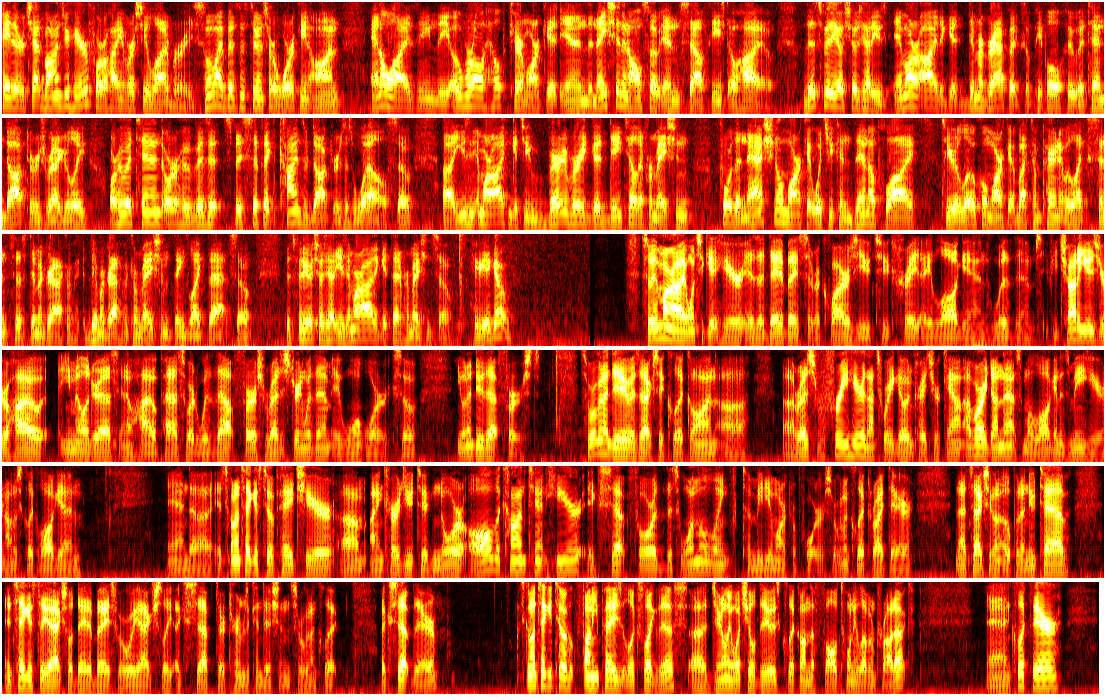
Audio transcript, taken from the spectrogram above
Hey there, Chad Boeninger here for Ohio University Libraries. Some of my business students are working on analyzing the overall healthcare market in the nation and also in Southeast Ohio. This video shows you how to use MRI to get demographics of people who attend doctors regularly or who attend or who visit specific kinds of doctors as well. So uh, using MRI can get you very, very good detailed information for the national market, which you can then apply to your local market by comparing it with like census, demographic, demographic information, things like that. So this video shows you how to use MRI to get that information. So here you go. So MRI, once you get here, is a database that requires you to create a login with them. So if you try to use your Ohio email address and Ohio password without first registering with them, it won't work. So you want to do that first. So what we're going to do is actually click on uh, uh, register for free here, and that's where you go and create your account. I've already done that, so I'm going to log in as me here, and I'll just click log in. And uh, it's going to take us to a page here. Um, I encourage you to ignore all the content here except for this one little link to MediaMark Reporter. So we're going to click right there, and that's actually going to open a new tab and take us to the actual database where we actually accept their terms and conditions. So we're going to click accept there. It's going to take you to a funny page that looks like this. Uh, generally what you'll do is click on the Fall 2011 product and click there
